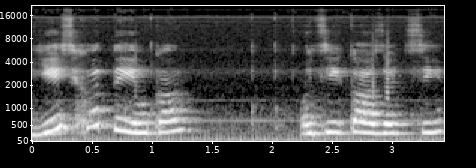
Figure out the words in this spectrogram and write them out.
є хатинка у цій казочці.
